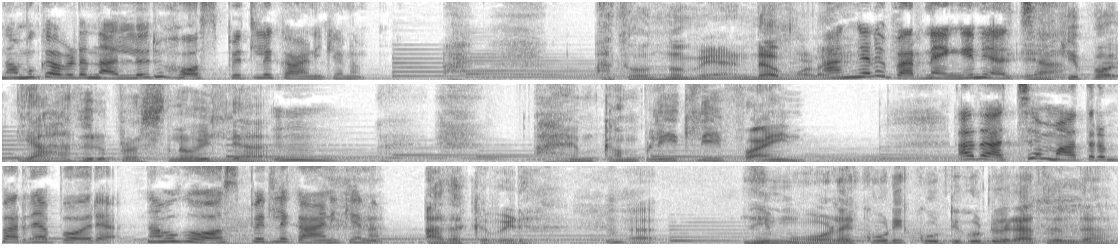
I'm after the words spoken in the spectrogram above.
നമുക്ക് അവിടെ നല്ലൊരു ഹോസ്പിറ്റലിൽ കാണിക്കണം. അതൊന്നും വേണ്ട മോളെ. അങ്ങനെ പറഞ്ഞ എങ്ങനെയാ അച്ഛാ? എനിക്കിപ്പോ യാതൊരു പ്രശ്നവും ഇല്ല. ഉം. ഐ എം കംപ്ലീറ്റ്ലി ഫൈൻ അത് അച്ഛൻ മാത്രം പറഞ്ഞാ പോരാ. നമുക്ക് ഹോസ്പിറ്റലിൽ കാണിക്കണം. അതൊക്കെ വിട്. ആ, നീ മോളെ കൂടി കൂട്ടിക്കൂട്ടി വരാത്തെന്താ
